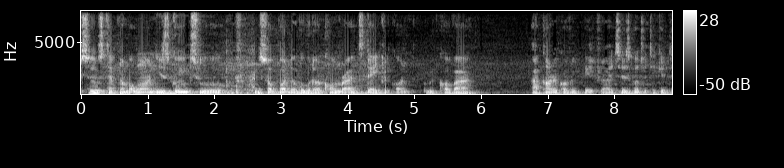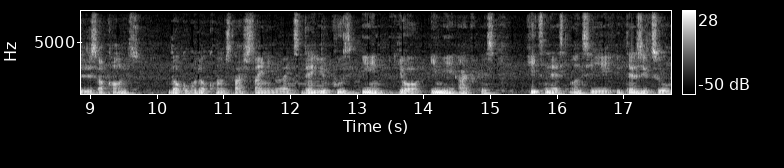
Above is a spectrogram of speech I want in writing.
So step number one is going to support the google.com, right? There you click on recover account recovery page right? So it's going to take you to this account google.com slash sign in right? Then you put in your email address. Hit next until it tells you to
